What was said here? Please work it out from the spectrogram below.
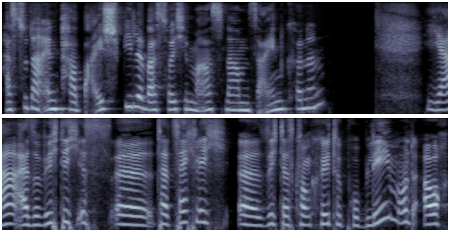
Hast du da ein paar Beispiele, was solche Maßnahmen sein können? Ja, also wichtig ist äh, tatsächlich, äh, sich das konkrete Problem und auch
